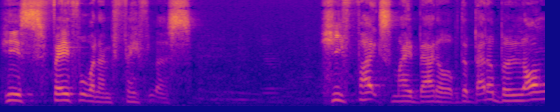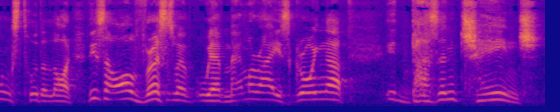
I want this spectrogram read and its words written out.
He is faithful when I'm faithless. He fights my battle. The battle belongs to the Lord. These are all verses we have memorized growing up. It doesn't change.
